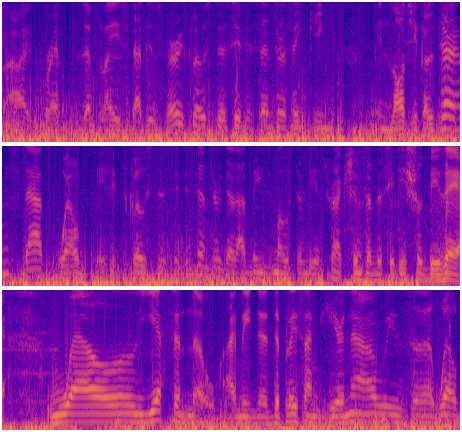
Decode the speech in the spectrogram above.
I I've rented a place that is very close to the city center, thinking in logical terms that well, if it's close to the city center, then that means most of the attractions of the city should be there. Well, yes and no. I mean, the, the place I'm here now is uh, well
